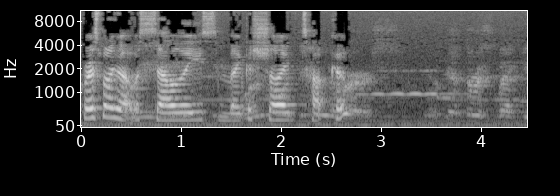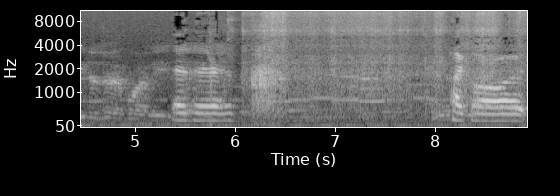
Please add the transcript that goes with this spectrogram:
First one I got was Sally's Mega Shine Top Coat. And then I got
